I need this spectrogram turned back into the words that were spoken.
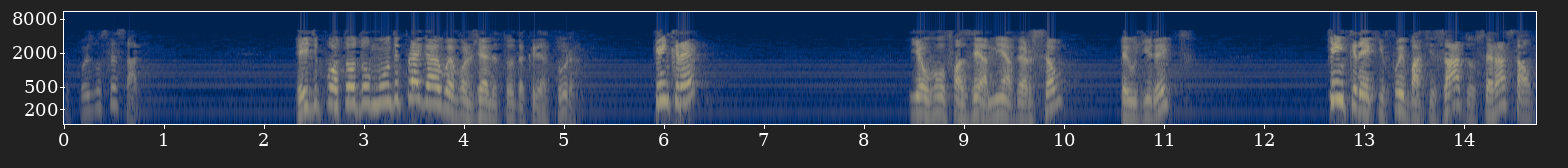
Depois você sabe. de por todo o mundo e pregar o evangelho a toda criatura. Quem crê? E eu vou fazer a minha versão, tenho direito. Quem crê que foi batizado será salvo.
